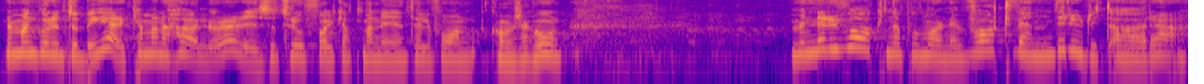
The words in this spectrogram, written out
När man går runt och ber kan man ha hörlurar i så tror folk att man är i en telefonkonversation. Men när du vaknar på morgonen, vart vänder du ditt öra?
